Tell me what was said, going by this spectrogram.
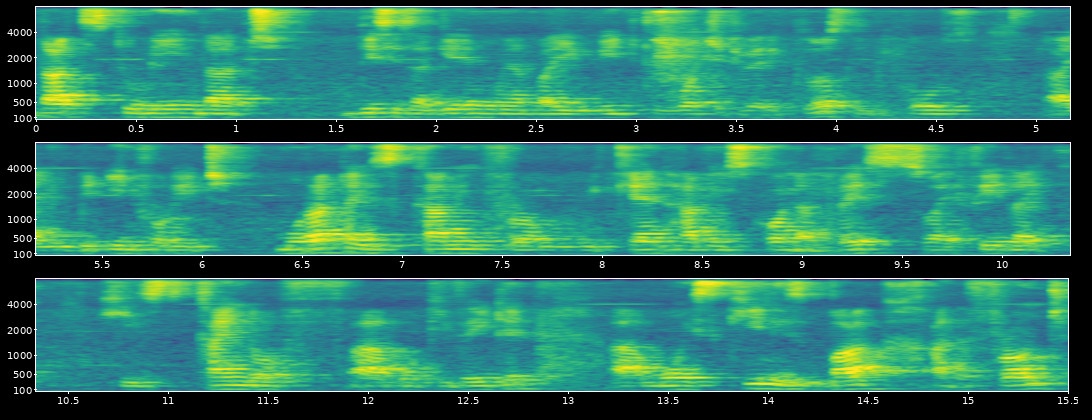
that's to mean that this is a game whereby you need to watch it very closely because uh, you'll be in for it. Murata is coming from weekend having scored a brace, so I feel like he's kind of uh, motivated. Uh, Moise Kean is back at the front,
